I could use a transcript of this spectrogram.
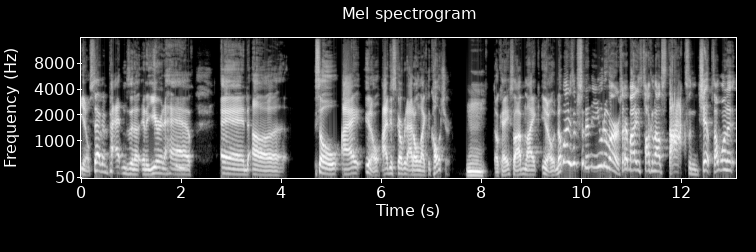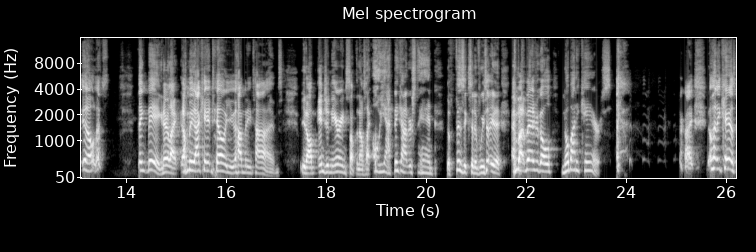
You know, seven patents in a, in a year and a half, and uh, so I, you know, I discovered I don't like the culture. Mm. Okay, so I'm like, you know, nobody's interested in the universe. Everybody's talking about stocks and chips. I want to, you know, let's think big. And they're like, I mean, I can't tell you how many times, you know, I'm engineering something. I was like, oh yeah, I think I understand the physics. And if we say and my manager goes, nobody cares. right? Nobody cares.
